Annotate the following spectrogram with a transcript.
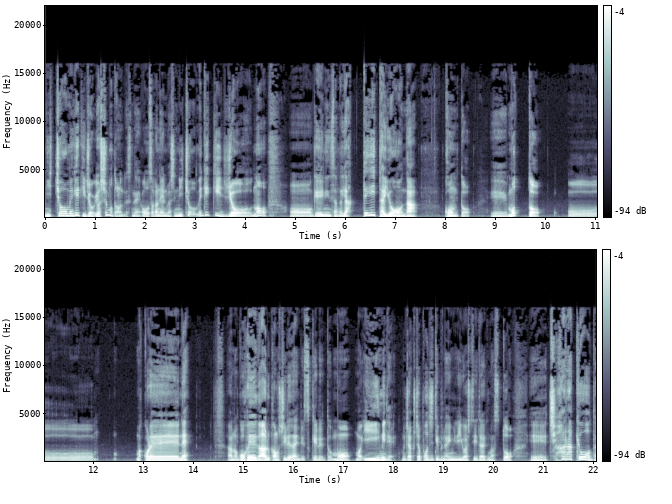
二丁目劇場、吉本のですね、大阪にありました二丁目劇場の芸人さんがやっていたようなコント、えー、もっと、まあ、これね、あの、語弊があるかもしれないんですけれども、まあ、いい意味で、むちゃくちゃポジティブな意味で言わせていただきますと、えー、千原兄弟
